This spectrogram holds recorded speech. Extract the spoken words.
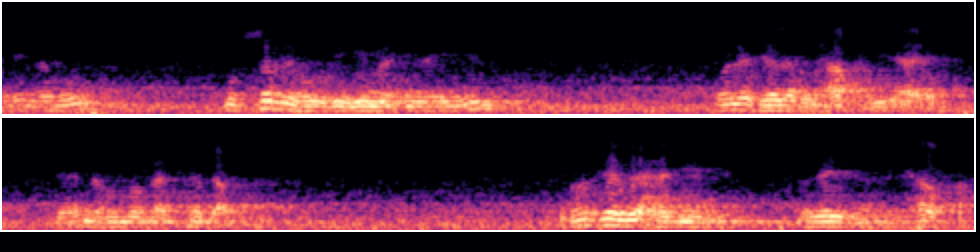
فإنه مصرف فيهما حينئذ وليس له حق في ذلك لأنهما قد سبقوا وهكذا حديث حذيفة في الحلقة.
